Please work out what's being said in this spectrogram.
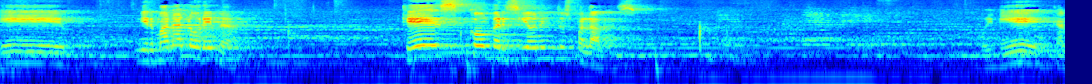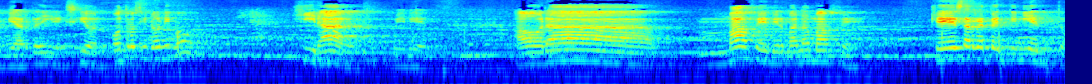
eh, mi hermana Lorena, ¿qué es conversión en tus palabras? Muy bien, cambiar de dirección. ¿Otro sinónimo? Girar. Muy bien. Ahora, Mafe, mi hermana Mafe, ¿qué es arrepentimiento?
